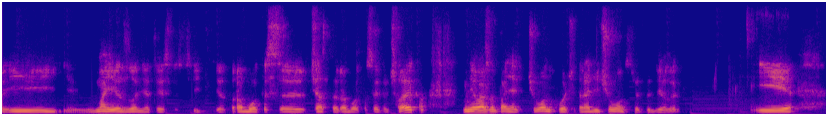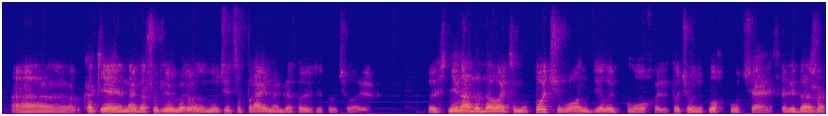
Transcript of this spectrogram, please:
и в моей зоне ответственности идет работа с, частая работа с этим человеком, мне важно понять, чего он хочет, ради чего он все это делает. И, э, как я иногда шутливо говорю, научиться правильно готовить этого человека. То есть не надо давать ему то, чего он делает плохо, или то, чего неплохо получается. Или даже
